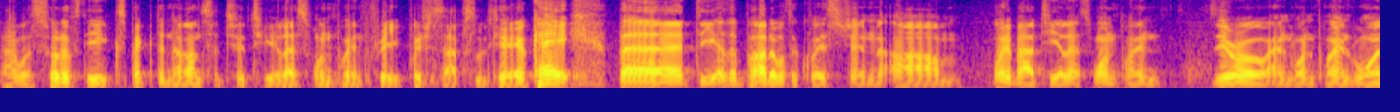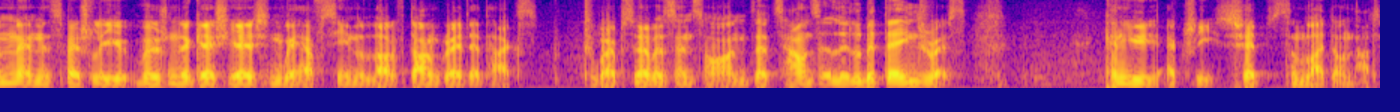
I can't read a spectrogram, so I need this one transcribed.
That was sort of the expected answer to TLS 1.3, which is absolutely okay. But the other part of the question, um, what about TLS 1.0 and 1.1, and especially version negotiation? We have seen a lot of downgrade attacks to web servers and so on. That sounds a little bit dangerous. Can you actually shed some light on that?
